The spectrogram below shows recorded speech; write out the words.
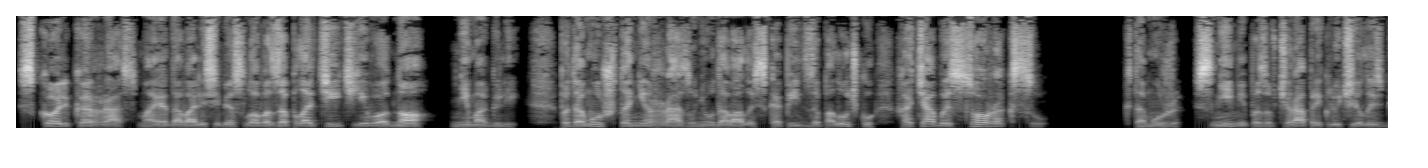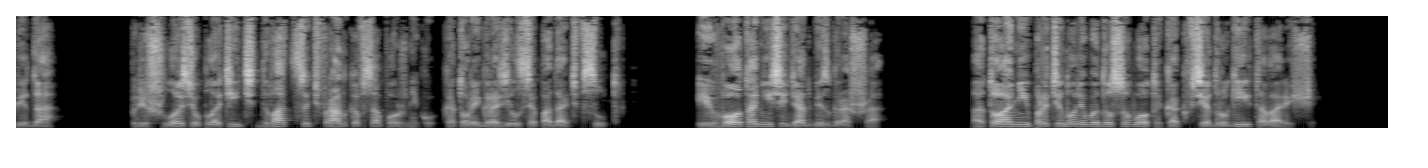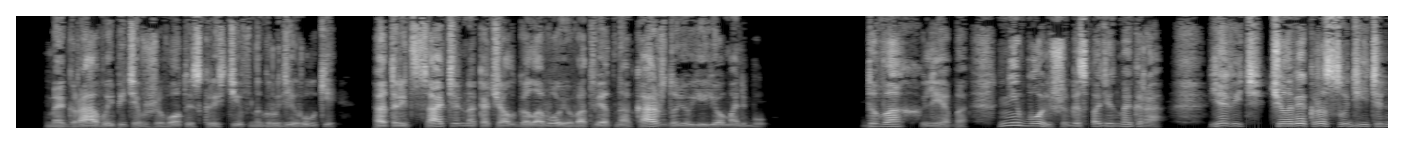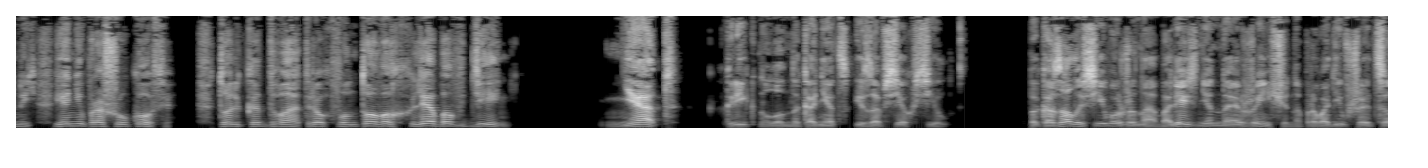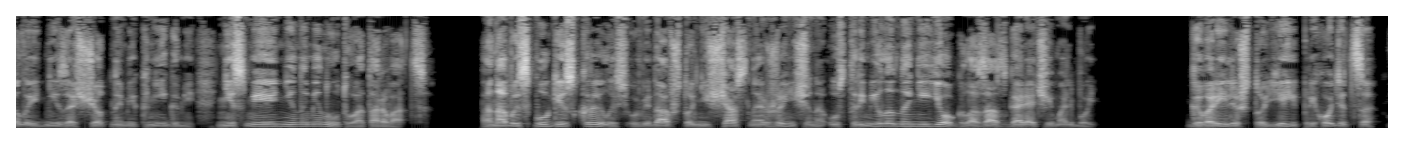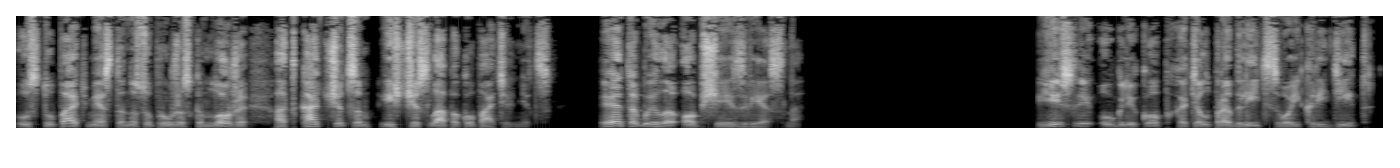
Сколько раз Майе давали себе слово заплатить его, но не могли, потому что ни разу не удавалось скопить за получку хотя бы сорок су. К тому же с ними позавчера приключилась беда. Пришлось уплатить двадцать франков сапожнику, который грозился подать в суд. И вот они сидят без гроша. А то они протянули бы до субботы, как все другие товарищи. Мегра, выпитив живот и скрестив на груди руки, отрицательно качал головою в ответ на каждую ее мольбу. — Два хлеба, не больше, господин Мегра. Я ведь человек рассудительный, я не прошу кофе. Только два трехфунтовых хлеба в день. — Нет! — крикнул он, наконец, изо всех сил. Показалась его жена, болезненная женщина, проводившая целые дни за счетными книгами, не смея ни на минуту оторваться. Она в испуге скрылась, увидав, что несчастная женщина устремила на нее глаза с горячей мольбой. Говорили, что ей приходится уступать место на супружеском ложе откатчицам из числа покупательниц. Это было общеизвестно. Если Углекоп хотел продлить свой кредит,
